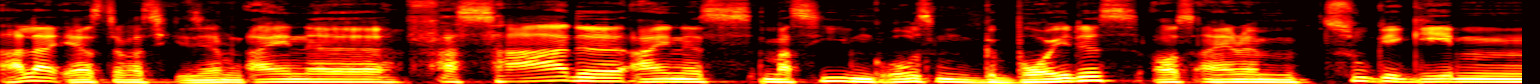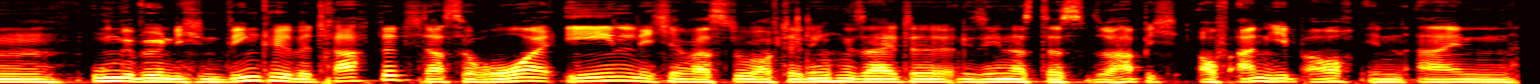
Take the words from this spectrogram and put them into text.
allererste, was ich gesehen habe, eine Fassade eines massiven großen Gebäudes aus einem zugegeben ungewöhnlichen Winkel betrachtet. Das Rohrähnliche, was du auf der linken Seite gesehen hast, das so habe ich auf Anhieb auch in ein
